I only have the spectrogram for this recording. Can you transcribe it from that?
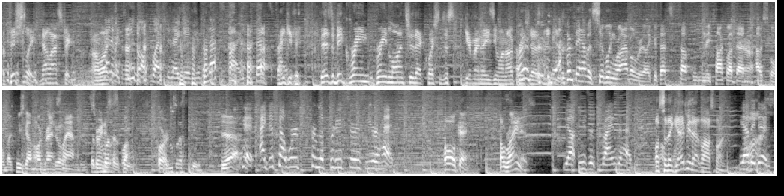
officially. No asterisk. I like Kind it. of a T-ball question I gave you, but that's fine. That's fine. Thank you. There's a big green green line through that question. Just give me an easy one. I appreciate it. Thank I you. wonder if they have a sibling rivalry. Like, if that's tough when they talk about that in the household, like, who's got more Grand sure. Slams? Serena must says, be. well, of It course. must be. Yeah. Okay, I just got word from the producers. You're ahead. Oh, okay. Oh, Ryan is. Yeah, he's a, Ryan's ahead. Oh, so they gave me that last one. Yeah, they did. This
